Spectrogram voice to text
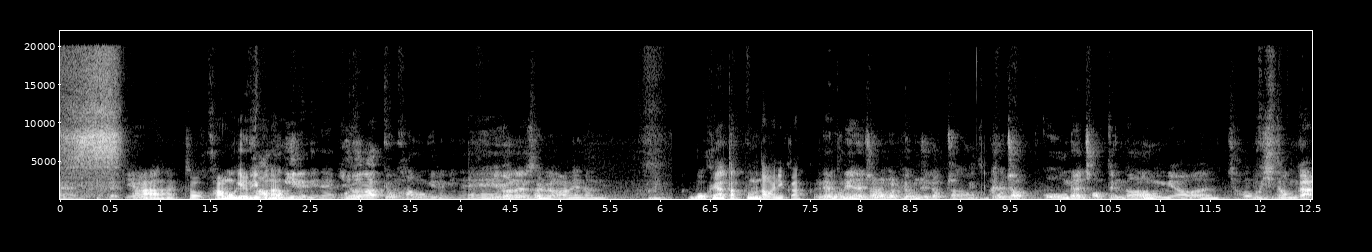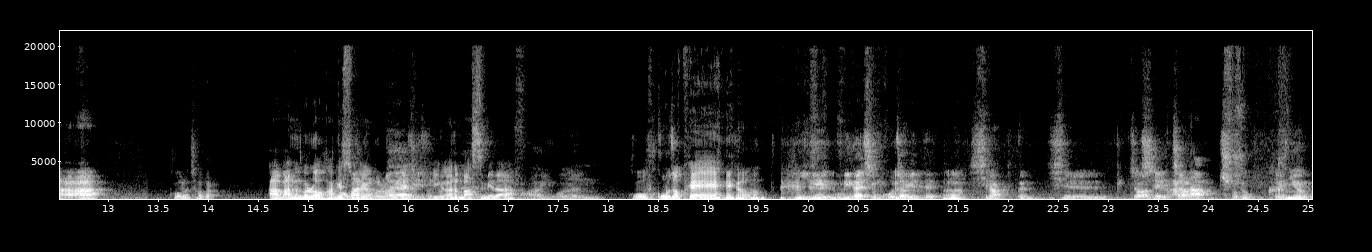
진짜 개열. 아저 과목 이름이구나. 과목 이름이네. 고등학교 과목 이름이네. 이거는 설명 안 해놨네. 뭐 그냥 딱 보면 나오니까. 근데 우리는 저런 걸 배운 적이 없잖아. 꼬접, 꼬우면 접든가. 오면 접으시던가. 꼬면 접어라. 아 맞는 걸로 하겠습니다. 맞는 걸로 해야지, 네, 이 이거는. 맞습니다. 아 이거는 꼬 꼬접해. 어. 이게 우리가 지금 꼬접인데. 실압근, 실전, 실전 압축 근육.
